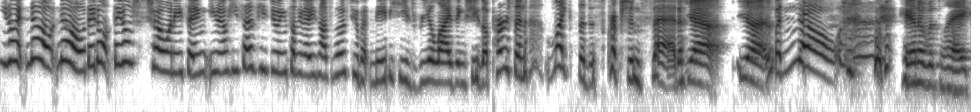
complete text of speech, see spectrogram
you know what? No, no, they don't they don't show anything. You know, he says he's doing something that he's not supposed to, but maybe he's realizing she's a person, like the description said. yeah. Yes. But no. Hannah was like,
